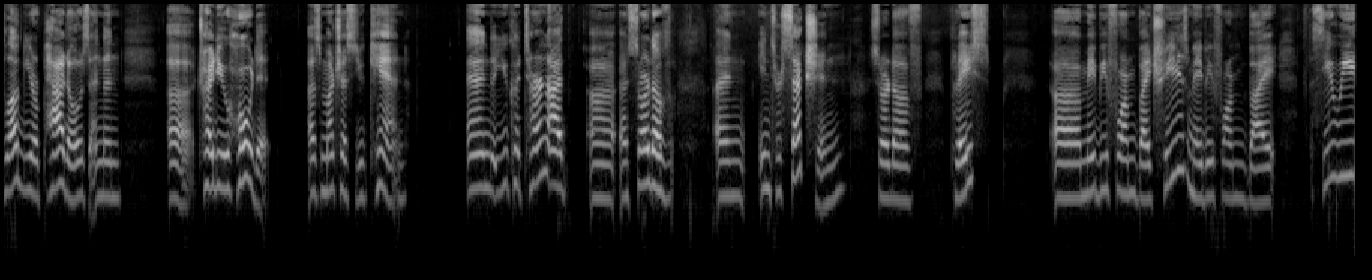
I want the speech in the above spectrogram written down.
plug your paddles and then uh, try to hold it as much as you can. And you could turn at uh, a sort of an intersection sort of place uh, maybe formed by trees, maybe formed by seaweed,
